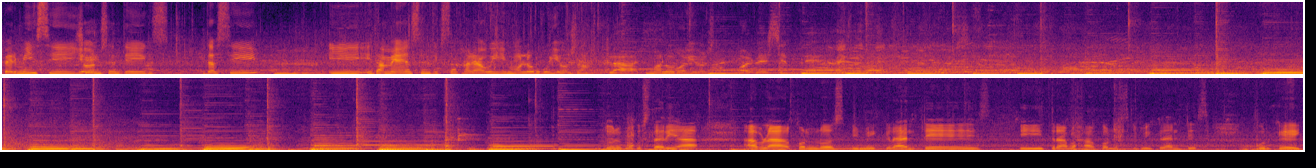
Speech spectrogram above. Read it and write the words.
per mi sí, jo Sí. em sentic d'ací Mhm. i, i també em sentic saharaui i molt orgullosa. Clar, Molt molt, orgullosa. molt bé, sempre. Me gustaría hablar con los inmigrantes y trabajar con los inmigrantes, porque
